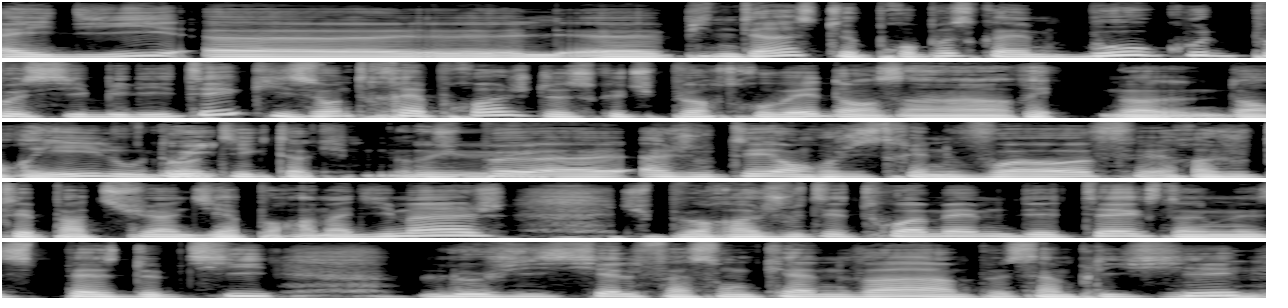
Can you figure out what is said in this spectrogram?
ID, euh, euh, Pinterest te propose quand même beaucoup de possibilités qui sont très proches de ce que tu peux retrouver dans un dans, dans Reel ou dans Oui. TikTok. Donc Oui, tu oui, peux euh, ajouter, enregistrer une voix off et rajouter par-dessus un diaporama d'image. Tu peux rajouter toi-même des textes dans une espèce de petit logiciel façon Canva un peu simplifié. Mhm.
